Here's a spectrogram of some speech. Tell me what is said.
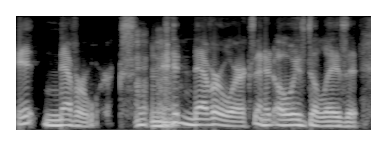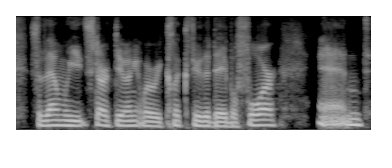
It never works. Mm-mm. It never works, and it always delays it. So then we start doing it where we click through the day before, and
